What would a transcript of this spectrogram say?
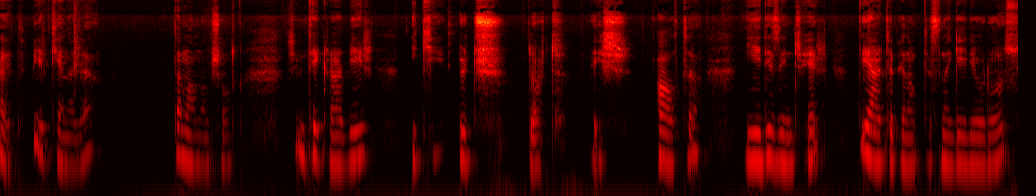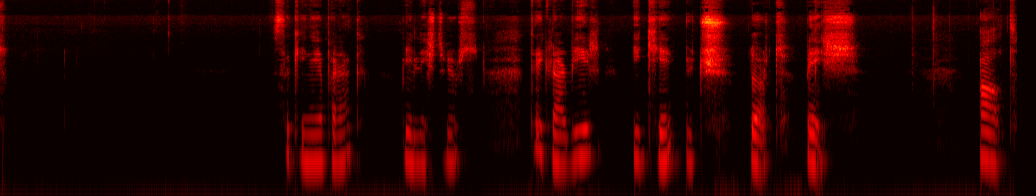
Evet bir kenarı tamamlamış olduk. Şimdi tekrar 1 2 3 4 5 6 7 zincir. Diğer tepe noktasına geliyoruz sık iğne yaparak birleştiriyoruz. Tekrar 1 2 3 4 5 6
